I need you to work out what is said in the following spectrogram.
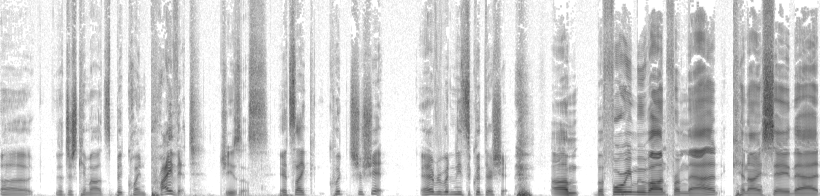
uh, that just came out. It's Bitcoin Private. Jesus. It's like quit your shit. Everybody needs to quit their shit. Um, before we move on from that, can I say that,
